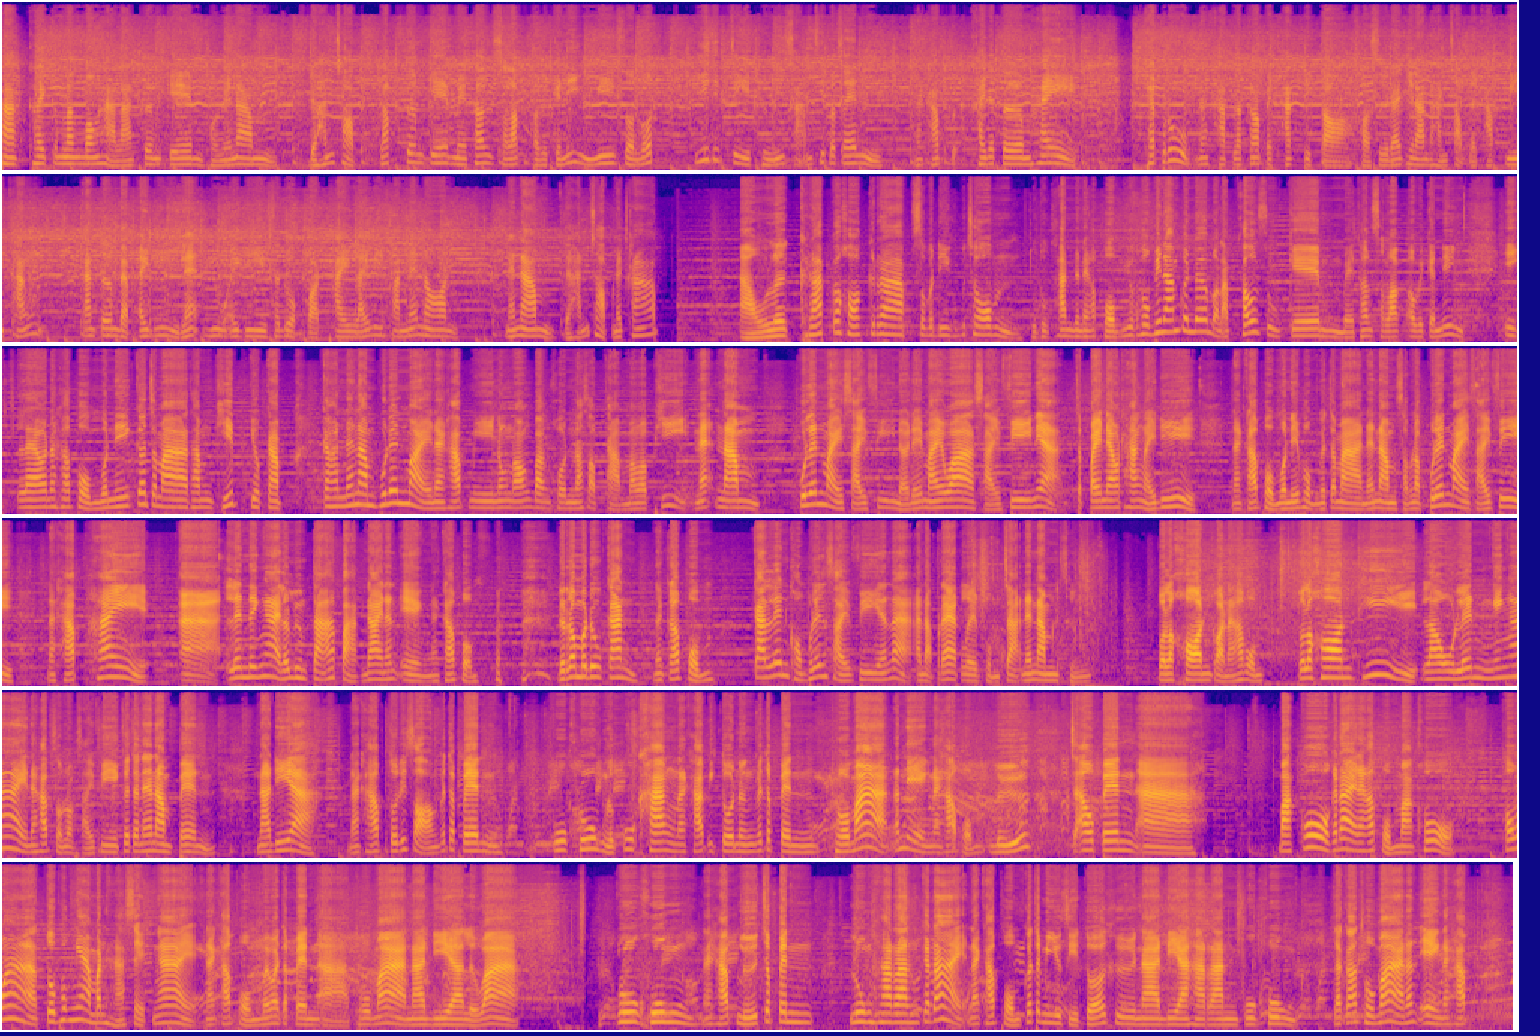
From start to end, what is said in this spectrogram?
หากใครกำลังมองหาร้านเติมเกม ผมแนะนำ The Hunt Shop รับเติมเกม Metal Slug Awakening มีส่วนลด 24ถึง30%นะครับ ใครจะเติมให้แคปรูปนะครับ แล้วก็ไปทักติดต่อขอซื้อได้ที่ร้าน The Hunt Shop เลยครับ มีทั้งการเติมแบบ ID และ UID สะดวกปลอดภัยไร้รีฟันแน่นอน แนะนำ The Hunt Shop นะครับ เอาเลยครับก็ขอกราบสวัสดีคุณผู้ชม ทุกๆท่านด้วยนะครับผมอยู่กับผมพี่น้ำคนเดิมต้อนรับเข้าสู่เกม Metal Slug Awakening อีกแล้วนะครับผมวันนี้ก็จะมาทำคลิปเกี่ยวกับการแนะนำผู้เล่นใหม่นะครับ มีน้องๆบางคนนะสอบถามมาว่าพี่แนะนำผู้เล่นใหม่สายฟรีหน่อยได้ไหมว่าสายฟรีเนี่ยจะไปแนวทางไหนดีนะครับผมวันนี้ผมก็จะมาแนะนำสำหรับผู้เล่นใหม่สายฟรีนะครับให้อ่าเล่นได้ง่ายแล้วลืมตาปากได้นั่นเองนะครับผม เดี๋ยวเรามาดูกันนะครับผมการเล่นของผู้เล่นสายฟรีนั้นน่ะอันดับแรกเลยผมจะแนะนำถึงตัวละครก่อนนะครับผมตัวละครที่เราเล่นง่าย ๆนะครับสำหรับสายฟรีก็จะแนะนำเป็นนาเดียนะครับ ตัวที่ 2 ก็จะเป็นกู้ครุ่งหรือกู้คังนะครับ อีกตัวหนึ่งก็จะเป็นโทมานั่นเองนะครับผมหรือจะเอาเป็นอ่ามาโก้ก็ได้นะครับผมมาโคเพราะว่าตัวพวกเนี้ยมันหาเศษง่ายนะครับผมไม่ว่าจะเป็นอ่าโทมานาเดียหรือว่า กลูคุงนะครับ หรือจะเป็นลุงฮารันก็ได้นะครับผมก็จะมีอยู่ 4 ตัวก็คือนาเดียฮารันกูคุง แล้วก็โทมานั่นเองนะครับ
